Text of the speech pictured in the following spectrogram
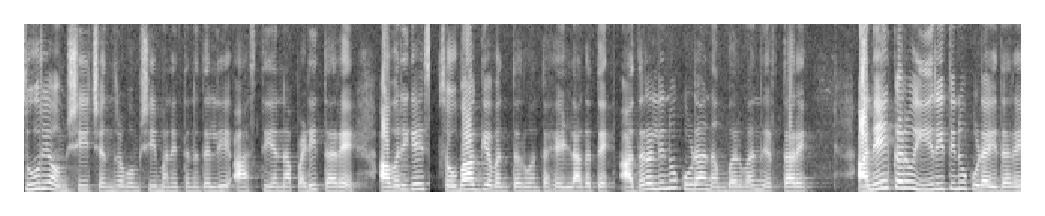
ಸೂರ್ಯವಂಶಿ, ಚಂದ್ರವಂಶಿ ಮನೆತನದಲ್ಲಿ ಆಸ್ತಿಯನ್ನು ಪಡೀತಾರೆ, ಅವರಿಗೆ ಸೌಭಾಗ್ಯವಂತರು ಅಂತ ಹೇಳಲಾಗತ್ತೆ. ಅದರಲ್ಲಿನೂ ಕೂಡ ನಂಬರ್ ಒನ್ ಇರ್ತಾರೆ. ಅನೇಕರು ಈ ರೀತಿನೂ ಕೂಡ ಇದ್ದಾರೆ.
